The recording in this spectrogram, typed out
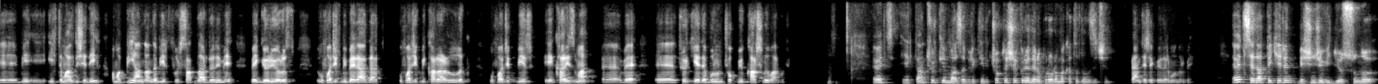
e, bir ihtimal dışı değil ama bir yandan da bir fırsatlar dönemi ve görüyoruz ufacık bir belagat, ufacık bir kararlılık, ufacık bir e, karizma e, ve e, Türkiye'de bunun çok büyük karşılığı var bugün. Evet, Yektan Türk Yılmaz'la birlikteydik. Çok teşekkür ederim programa katıldığınız için. Ben teşekkür ederim Onur Bey. Evet, Sedat Peker'in 5. videosunu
